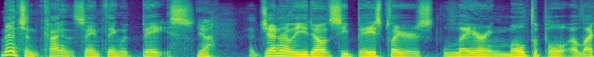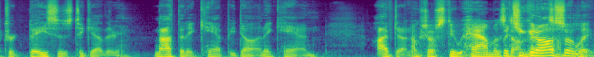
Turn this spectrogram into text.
mention kind of the same thing with bass. Yeah. Generally, you don't see bass players layering multiple electric basses together. Not that it can't be done; it can. I've done it. I'm sure Stu Hamm has But done you can also point,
